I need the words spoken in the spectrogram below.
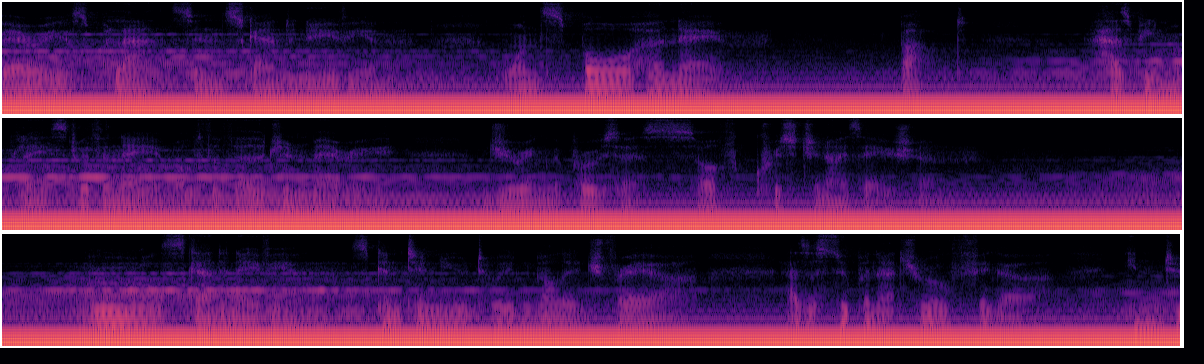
Various plants in Scandinavian once bore her name, but has been replaced with the name of the Virgin Mary during the process of Christianization. Rural Scandinavians continue to acknowledge Freya as a supernatural figure into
